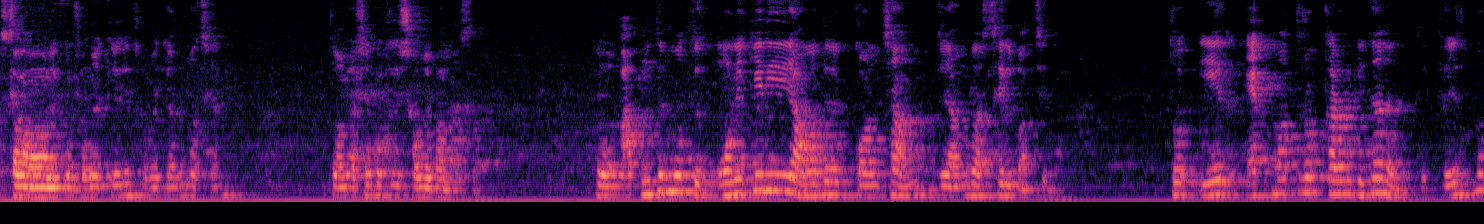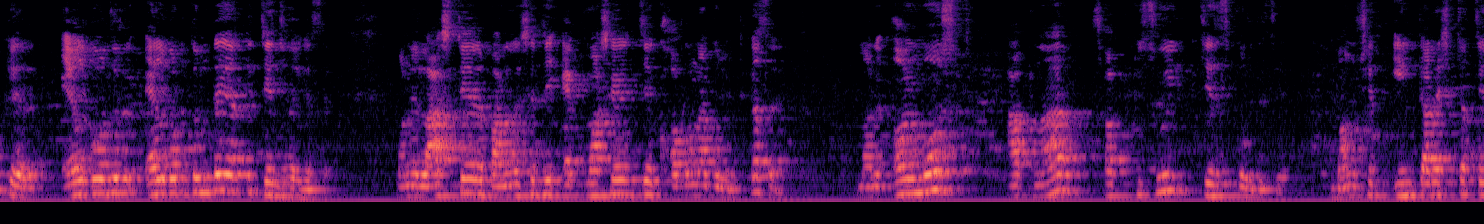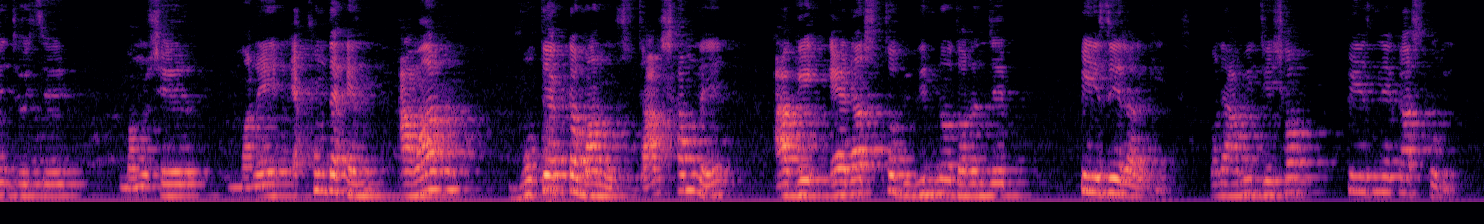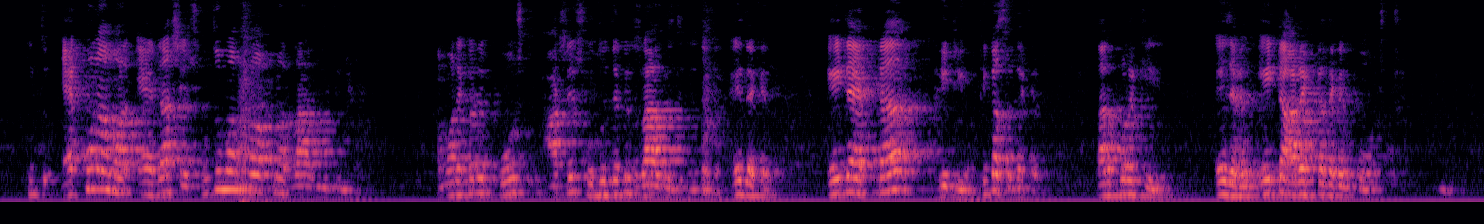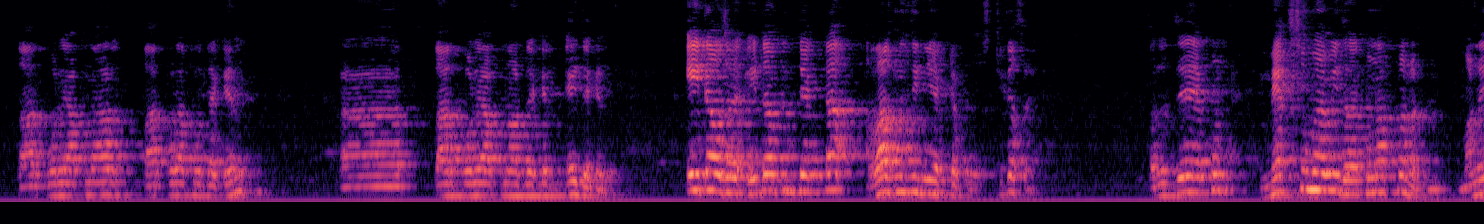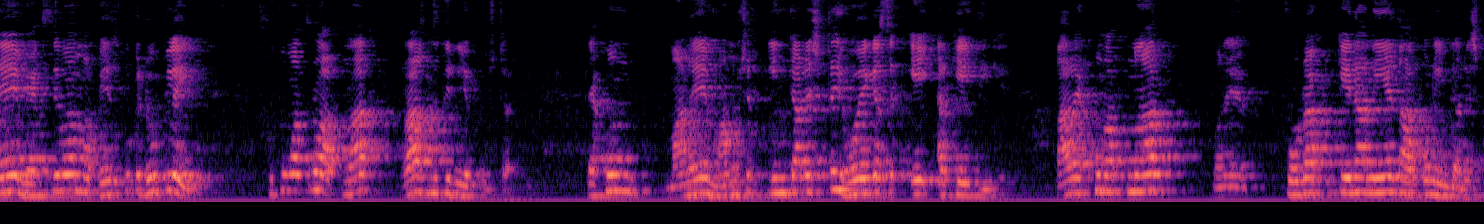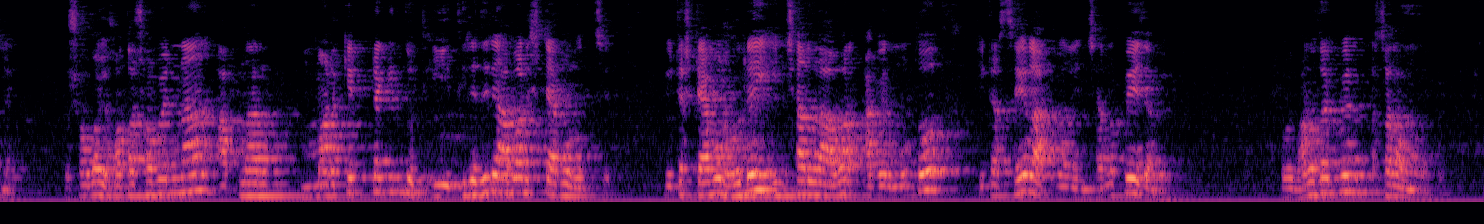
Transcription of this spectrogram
আসসালামু আলাইকুম সবাইকে। সবাই কেমন আছেন? তো আমি আশা করছি সবাই ভালো আছেন। তো আপনাদের মধ্যে অনেকেরই আমাদের কনসার্ন যে আমরা সেল পাচ্ছি না। তো এর একমাত্র কারণ কি জানেন? যে এর অ্যালগোরিদম অ্যালগরিদমটাই আরকি চেঞ্জ হয়ে গেছে। মানে লাস্টের বাংলাদেশের যে ১ মাসের যে ঘটনাগুলো, ঠিক আছে? মানে অলমোস্ট আপনার সবকিছুই চেঞ্জ করে দিছে। মানুষের ইন্টারেস্টটা চেঞ্জ হয়েছে মানুষের মানে এখন দেখেন আমার মতো একটা মানুষ যার সামনে আগে এড আসতো বিভিন্ন ধরেন যে পেজের আর কি মানে আমি যেসব পেজ নিয়ে কাজ করি, কিন্তু এখন আমার এড আসে শুধুমাত্র আপনার রাজনীতি নিয়ে। আমার এখানে পোস্ট আসে শুধু দেখেন রাজনীতি নিয়ে দেখেন। এই দেখেন, এইটা একটা ভিডিও, ঠিক আছে? দেখেন। তারপরে কি? এই দেখেন, এইটা আরেকটা দেখেন পোস্ট। তারপরে আপনার তারপরে আপনার দেখেন তারপরে আপনার দেখেন এই দেখেন। এইটাও এটাও কিন্তু একটা রাজনীতি নিয়ে একটা পোস্ট, ঠিক আছে? তাহলে যে এখন মেক্সিমাম আমি এখন আপনার মানে ম্যাক্সিমাম ফেসবুকে ঢুকলেই শুধুমাত্র আপনার রাজনীতি নিয়ে পোস্ট আরকি। এখন মানে মানুষের ইন্টারেস্টটাই হয়ে গেছে এই আরকি এই দিকে। তার এখন আপনার মানে প্রোডাক্ট কেনা নিয়ে তার কোনো ইন্টারেস্ট নেই তো সবাই হতাশ হবেন না। আপনার মার্কেটটা কিন্তু ধীরে ধীরে, আবার স্ট্যাবল হচ্ছে। এটা স্ট্যাবল হলেই ইনশাল্লাহ আবার আগের মতো এটা সেল আপনার ইনশাল্লাহ পেয়ে যাবেন। সবাই ভালো থাকবেন। আসসালামু আলাইকুম।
